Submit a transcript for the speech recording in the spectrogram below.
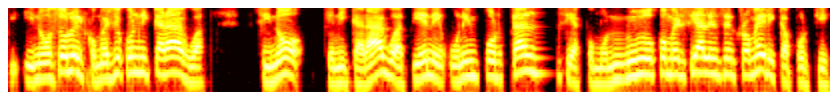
y no solo el comercio con Nicaragua, sino que Nicaragua tiene una importancia como nudo comercial en Centroamérica, porque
